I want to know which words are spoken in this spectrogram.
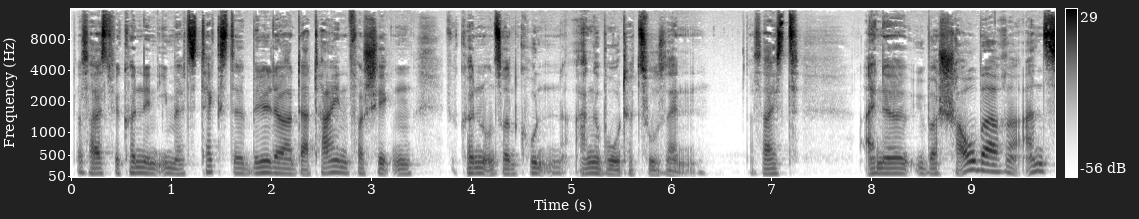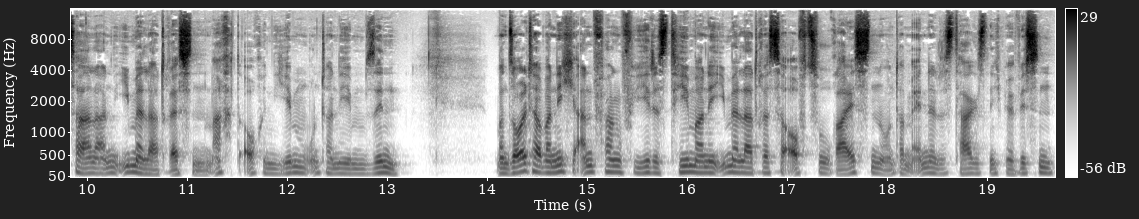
Das heißt, wir können in E-Mails Texte, Bilder, Dateien verschicken. Wir können unseren Kunden Angebote zusenden. Das heißt, eine überschaubare Anzahl an E-Mail-Adressen macht auch in jedem Unternehmen Sinn. Man sollte aber nicht anfangen, für jedes Thema eine E-Mail-Adresse aufzureißen und am Ende des Tages nicht mehr wissen,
